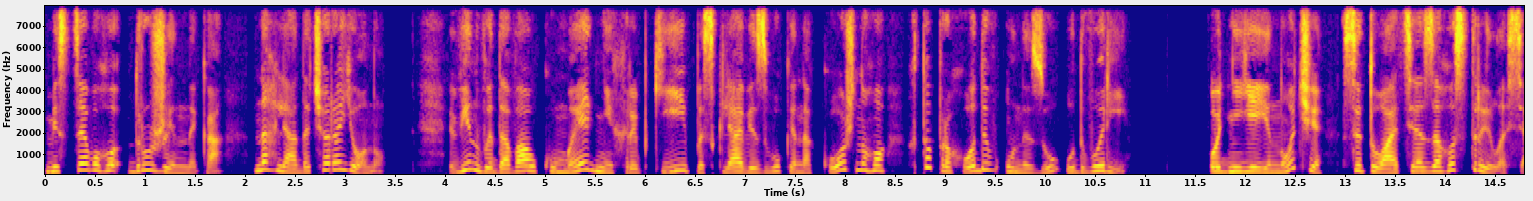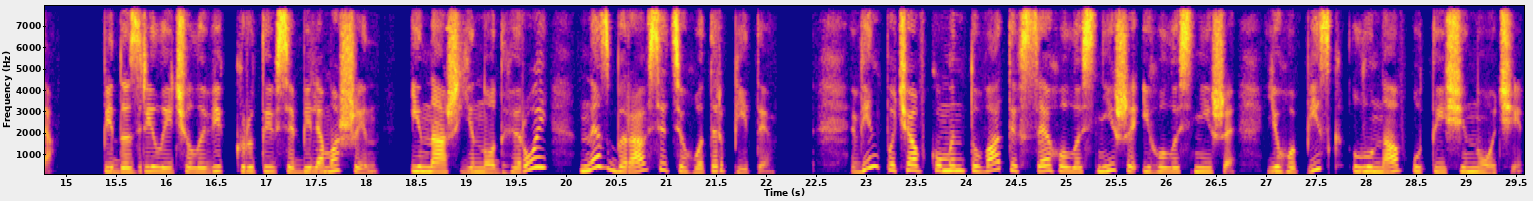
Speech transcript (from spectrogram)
місцевого дружинника, наглядача району. Він видавав кумедні, хрипкі, пискляві звуки на кожного, хто проходив унизу у дворі. Однієї ночі ситуація загострилася. Підозрілий чоловік крутився біля машин, і наш єнот-герой не збирався цього терпіти. Він почав коментувати все голосніше і голосніше, його піск лунав у тиші ночі.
